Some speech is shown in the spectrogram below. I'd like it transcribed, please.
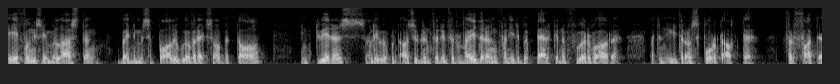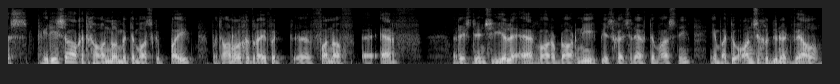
heffings en belasting by die munisipale owerheid sal betaal. En tweedens sal hy ook moet aansoek doen vir die verwydering van hierdie beperkende voorwaarde wat in die transportakte vervat is. Hierdie saak het gehandel met 'n maatskappy wat handel gedryf het uh, vanaf 'n uh, erf, 'n residensiële erf waarop daar nie besigheidsregte was nie en wat toe aansoek gedoen het wel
